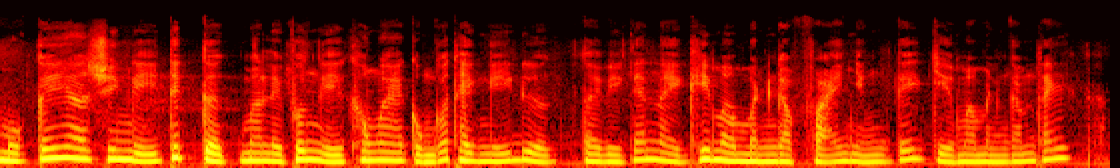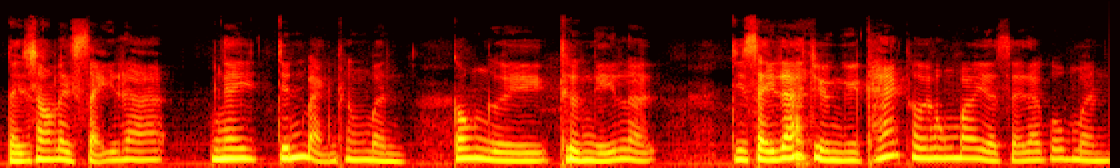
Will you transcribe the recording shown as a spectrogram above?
một cái uh, suy nghĩ tích cực mà lệ phương nghĩ không ai cũng có thể nghĩ được. Tại vì cái này khi mà mình gặp phải những cái chuyện mà mình cảm thấy tại sao lại xảy ra ngay chính bản thân mình? Có người thường nghĩ là chỉ xảy ra chuyện người khác thôi không bao giờ xảy ra của mình.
